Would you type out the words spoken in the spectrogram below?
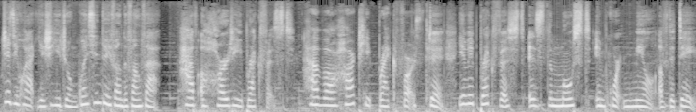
这句话也是一种关心对方的方法。Have a hearty breakfast. Have a hearty breakfast。对，因为 breakfast is the most important meal of the day，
